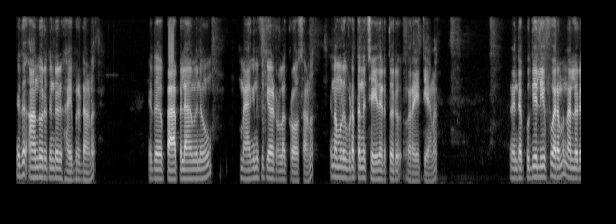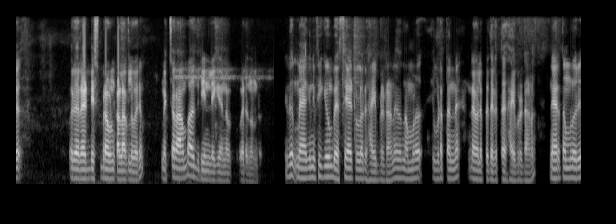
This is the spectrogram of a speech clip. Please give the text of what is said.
ഇത് ആന്തൂരത്തിന്റെ ഒരു ഹൈബ്രിഡാണ്. ഇത് പാപ്പലാമിനവും മാഗ്നിഫിക്കായിട്ടുള്ള ക്രോസ് ആണ് ഇത് നമ്മൾ ഇവിടെ തന്നെ ചെയ്തെടുത്തൊരു വെറൈറ്റിയാണ്. ഇതിന്റെ പുതിയ ലീഫ് വരുമ്പോൾ നല്ലൊരു ഒരു റെഡിഷ് ബ്രൗൺ കളറിൽ വരും. മെച്ചർ ആകുമ്പോൾ അത് ഗ്രീനിലേക്ക് തന്നെ വരുന്നുണ്ട്. ഇത് മാഗ്നിഫിക്കവും ഹൈബ്രിഡ് ഹൈബ്രിഡാണ്. ഇത് നമ്മൾ ഇവിടെ തന്നെ ഡെവലപ്പ് ചെയ്തെടുത്ത ഹൈബ്രിഡാണ്. നേരത്തെ നമ്മളൊരു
